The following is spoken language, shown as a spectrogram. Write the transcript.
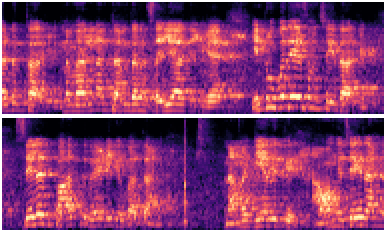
தடுத்தார்கள். இந்த மாதிரிலாம் தந்தனை செய்யாதீங்க என்று உபதேசம் செய்தார்கள். சிலர் பார்த்து வேடிக்கை பார்த்தாங்க. நமக்கு எதுக்கு? அவங்க செய்யறாங்க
